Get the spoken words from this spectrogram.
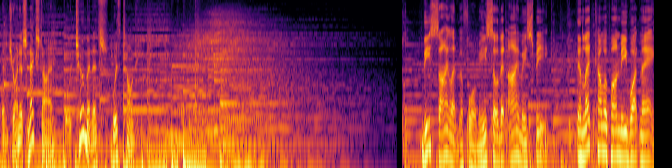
Then join us next time for Two Minutes with Tony. Be silent before me so that I may speak. Then let come upon me what may.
